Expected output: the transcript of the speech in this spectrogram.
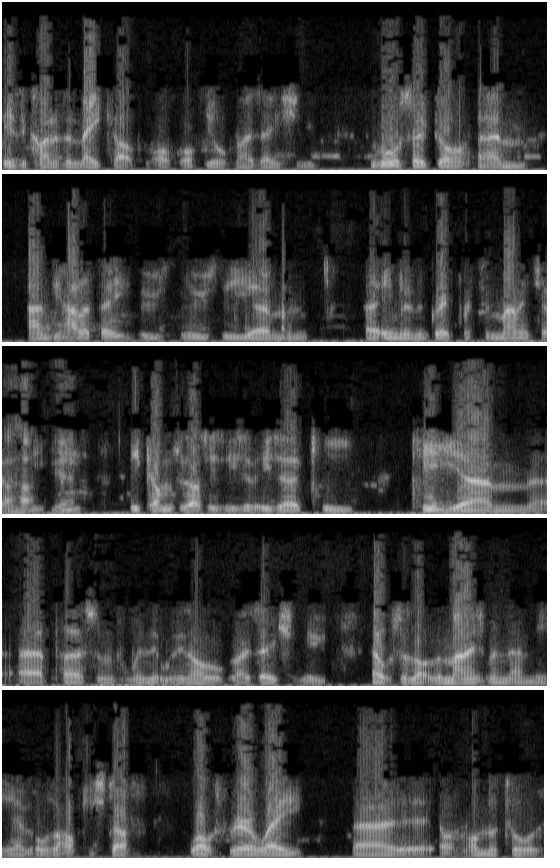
is the kind of the makeup of, of the organisation. We've also got um, Andy Halliday, who's who's the um, uh, England and Great Britain manager. Uh-huh, he, yeah. he, he comes with us. He's, he's, a, he's a key key um, uh, person within, within our organisation who helps a lot of the management and the uh, all the hockey stuff whilst we're away uh, on the tours.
